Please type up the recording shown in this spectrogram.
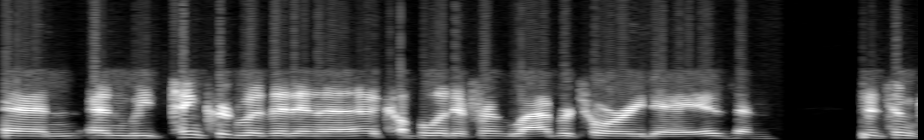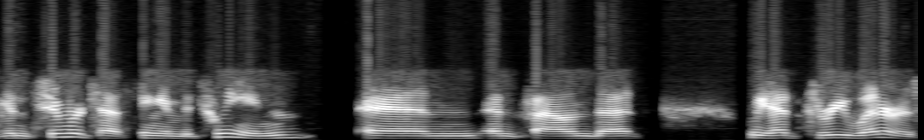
And and we tinkered with it in a, a couple of different laboratory days and did some consumer testing in between, and and found that we had three winners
